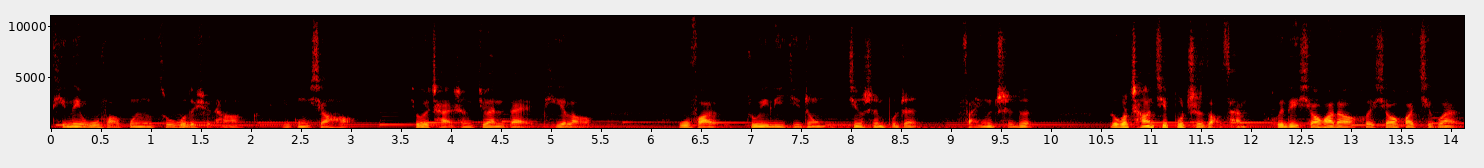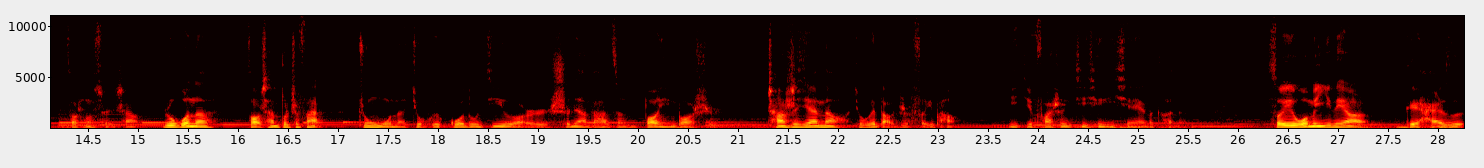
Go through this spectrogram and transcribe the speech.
体内无法供应足够的血糖以供消耗，就会产生倦怠、疲劳，无法注意力集中，精神不振，反应迟钝。如果长期不吃早餐，会对消化道和消化器官造成损伤。如果呢早餐不吃饭，中午呢就会过度饥饿而食量大增，暴饮暴食，长时间呢就会导致肥胖，以及发生急性胰腺炎的可能。所以，我们一定要给孩子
